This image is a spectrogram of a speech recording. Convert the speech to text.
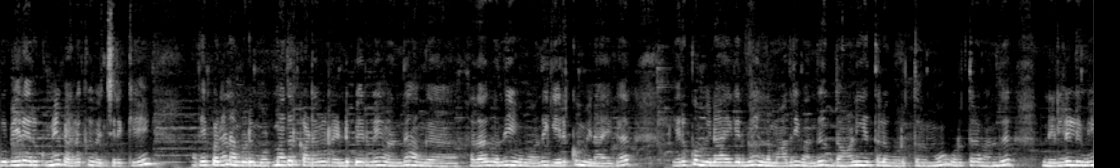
குபேரருக்குமே விளக்கு வச்சுருக்கேன். அதே போல் நம்மளுடைய முட்மதர் கடவுள் ரெண்டு பேருமே வந்து அங்கே அதாவது வந்து இவங்க வந்து எருக்கும் விநாயகர். எருக்கும் விநாயகருமே இந்த மாதிரி வந்து தானியத்தில் ஒருத்தருமும் ஒருத்தரை வந்து நெல்லுலையுமே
